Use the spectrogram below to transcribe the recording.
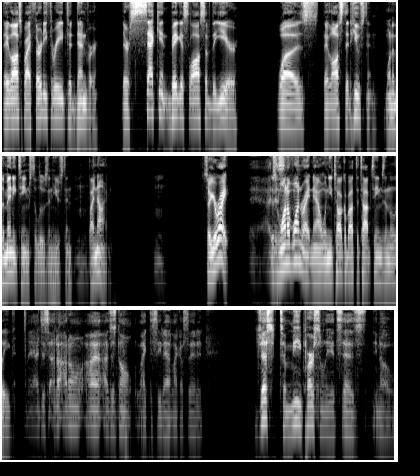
they lost by 33 to Denver. Their second biggest loss of the year was they lost at Houston, one of the many teams to lose in Houston, by nine. So you're right. Yeah, I There's just, one of one right now when you talk about the top teams in the league. Yeah, I just I don't I don't I, I just don't like to see that. Like I said, it just to me personally, it says you know,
